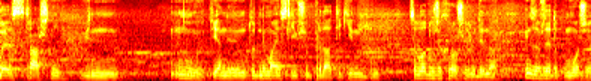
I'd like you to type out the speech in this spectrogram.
безстрашний. Він ну я не тут немає слів, щоб придати, який він був. Це була дуже хороша людина. Він завжди допоможе.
